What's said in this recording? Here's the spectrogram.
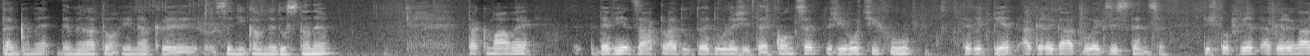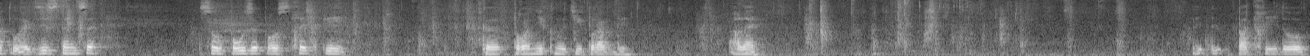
Tak jdeme, jdeme na to, jinak se nikam nedostaneme. Tak máme devět základů, to je důležité. Koncept živočichů tedy pět agregátů existence. Těchto pět agregátů existence jsou pouze prostředky k proniknutí pravdy. Ale patří do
